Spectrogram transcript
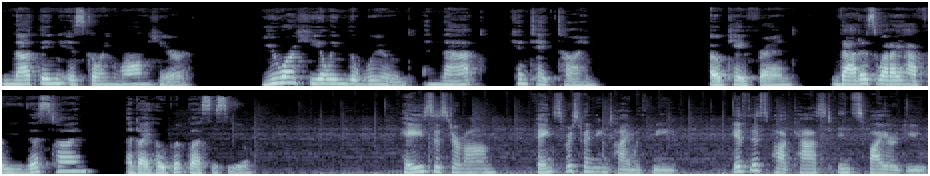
Nothing is going wrong here. You are healing the wound and that can take time. Okay, friend, that is what I have for you this time and I hope it blesses you. Hey, sister mom. Thanks for spending time with me. If this podcast inspired you,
